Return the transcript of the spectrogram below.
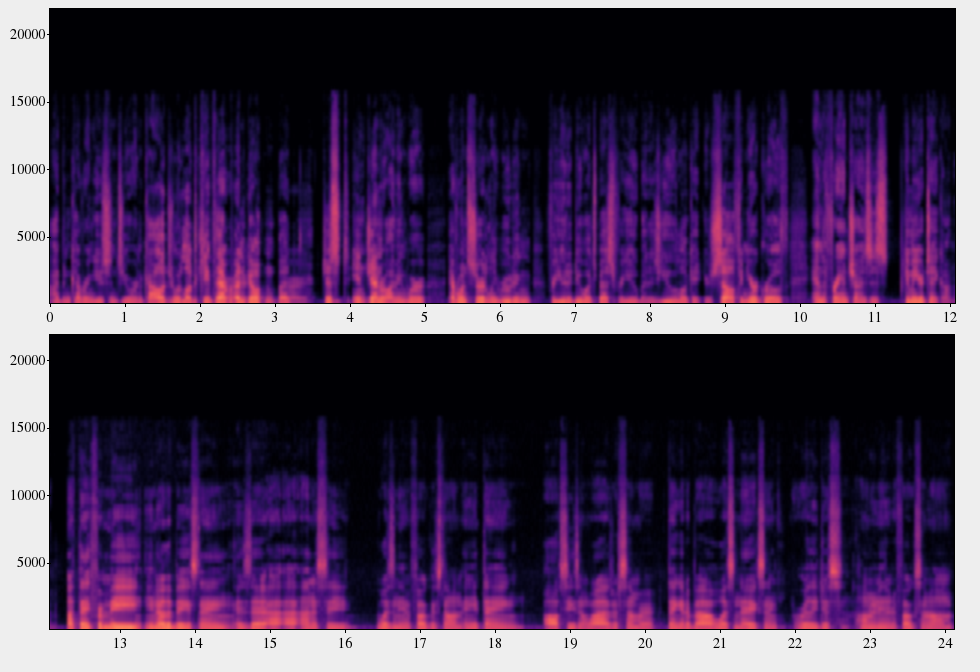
I've been covering you since you were in college and would love to keep that right. run going. But right. just in general, I mean, we're everyone's certainly rooting for you to do what's best for you. But as you look at yourself and your growth and the franchises, give me your take on them. I think for me, you know, the biggest thing is that I, I honestly wasn't even focused on anything all season wise or summer, thinking about what's next and really just honing in and focusing on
